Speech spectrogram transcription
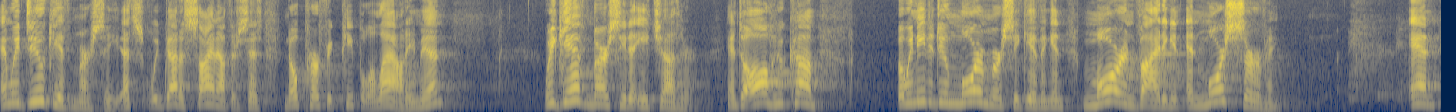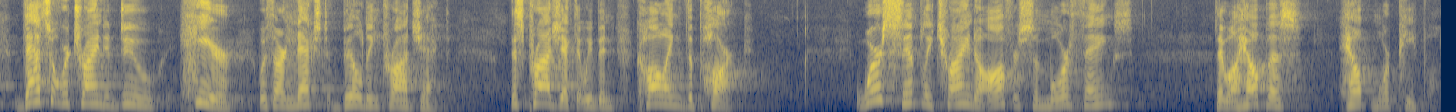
And we do give mercy. That's, we've got a sign out there that says, No perfect people allowed. Amen? We give mercy to each other and to all who come. But we need to do more mercy giving and more inviting and, and more serving. And that's what we're trying to do here with our next building project. This project that we've been calling the park. We're simply trying to offer some more things that will help us help more people.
